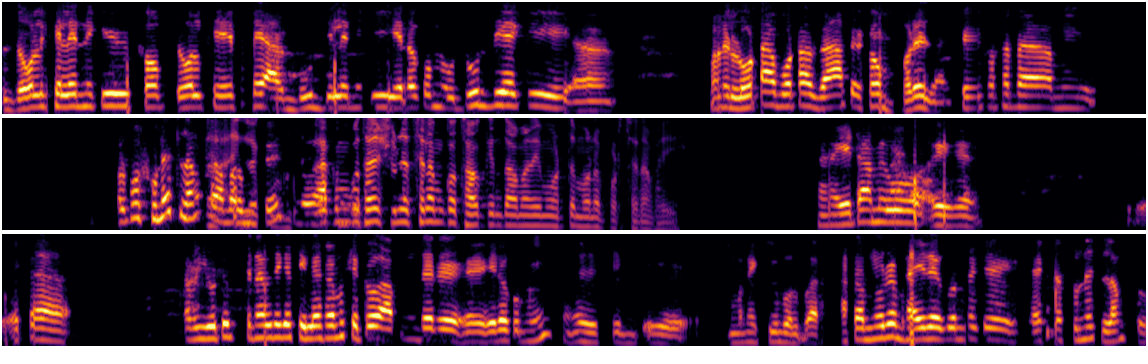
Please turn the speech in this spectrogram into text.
জল খেলে নাকি সব জল খেয়ে ফেলে আর দুধ দিলে নাকি এরকম দুধ দিয়ে কি মানে লোটা-বোটা যা আছে সব ভরে যায়। সেই কথাটা আমি অল্প শুনেছিলাম না কারোর মুখে। এরকম তো বোধহয় শুনেছিলাম কোথাও কিন্তু আমার এই মুহূর্তে মনে পড়ছে না ভাই। হ্যাঁ, এটা আমি ও একটা আমি ইউটিউব চ্যানেল থেকে সিলেক্ট হব সেটাও আপনাদের এরকমই মানে কি বলব আর আসাদনুরের ভাইয়ের এখন থেকে একটা শুনেছিলাম তো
